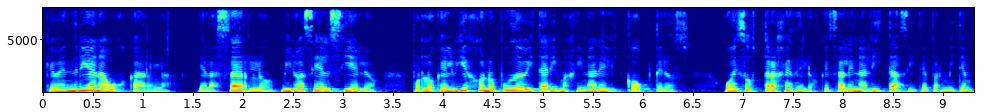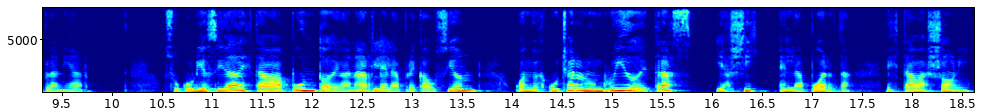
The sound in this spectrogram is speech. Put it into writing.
que vendrían a buscarla, y al hacerlo miró hacia el cielo, por lo que el viejo no pudo evitar imaginar helicópteros o esos trajes de los que salen alitas y te permiten planear. Su curiosidad estaba a punto de ganarle a la precaución cuando escucharon un ruido detrás y allí, en la puerta, estaba Johnny,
